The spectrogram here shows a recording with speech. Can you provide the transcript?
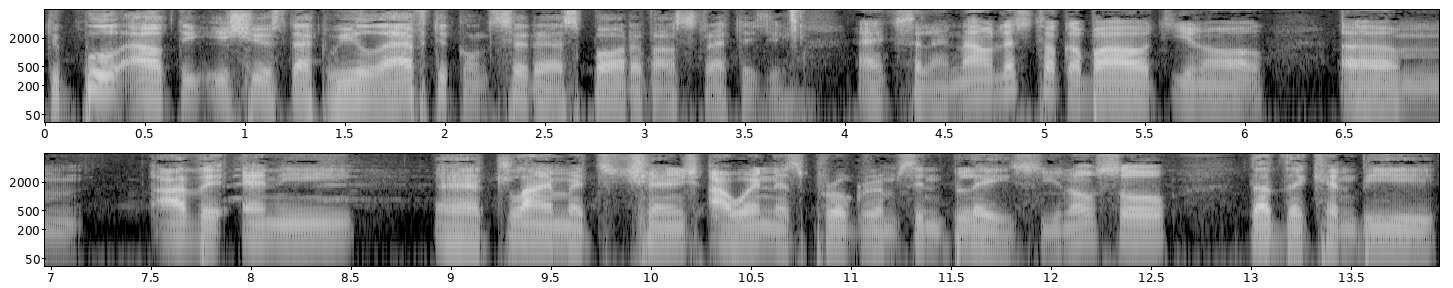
to pull out the issues that we'll have to consider as part of our strategy. Excellent. Now let's talk about, you know, um, are there any uh, climate change awareness programs in place, you know, so that there can be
